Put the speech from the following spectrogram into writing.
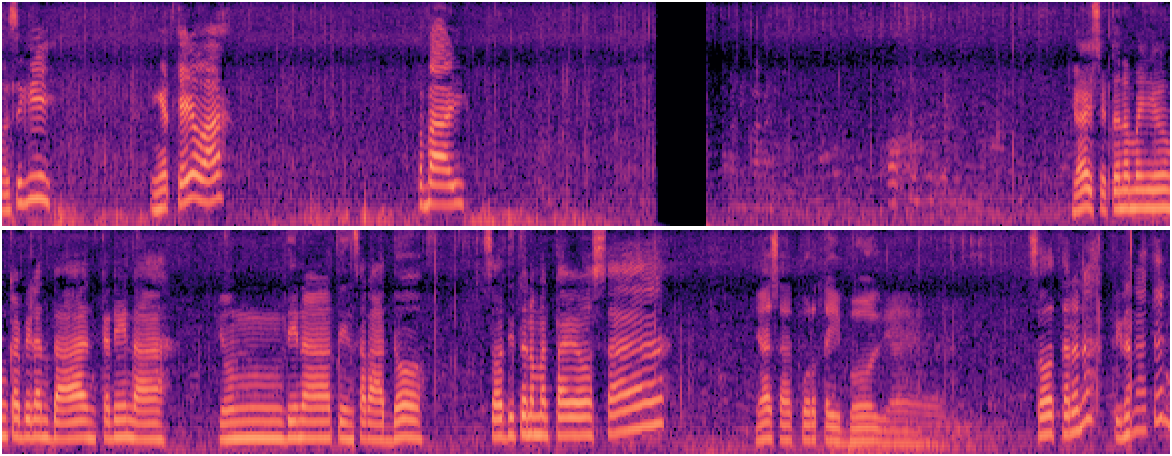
O, sige. Ingat kayo, ha. Bye-bye. Guys, ito naman yung kabilang daan. Kanina, yung di natin sarado. So dito naman tayo sa yan sa puro table. Yan. So tara na, tignan natin.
